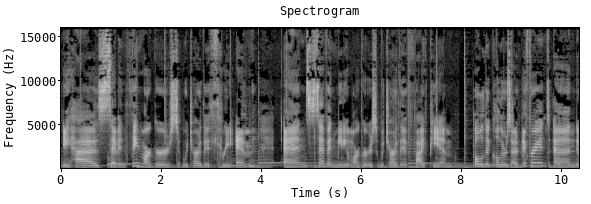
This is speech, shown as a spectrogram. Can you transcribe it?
It has seven thin markers, which are the 3M, and seven medium markers, which are the 5PM. All the colors are different, and the,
